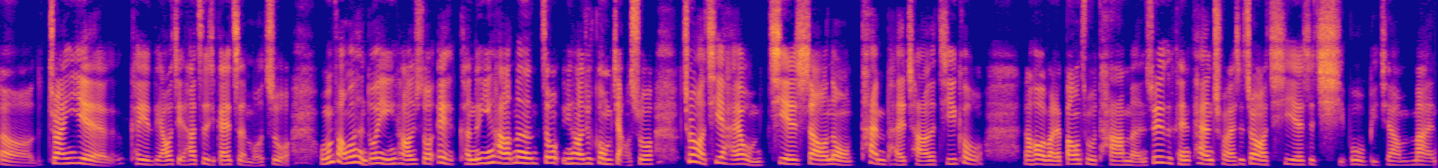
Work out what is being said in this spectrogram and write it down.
呃，专业可以了解他自己该怎么做。我们访问很多银行，说，哎，可能银行那个中银行就跟我们讲说，中小企业还要我们介绍那种碳排查的机构，然后来帮助他们。所以可以看出来是中小企业是起步比较慢。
